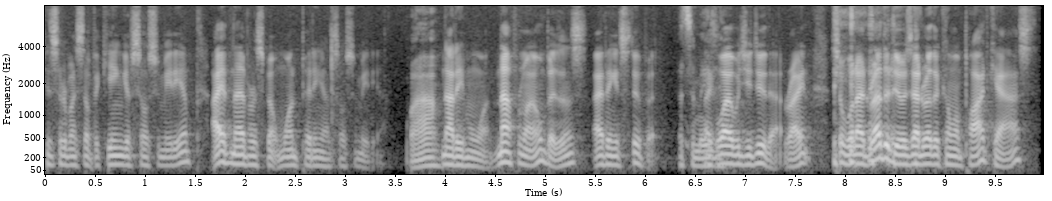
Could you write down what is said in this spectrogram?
consider myself the king of social media. I have never spent one penny on social media. Wow. not even one. Not for my own business. I think it's stupid. That's amazing. like why would you do that right? So what i'd rather do is i'd rather come on podcast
